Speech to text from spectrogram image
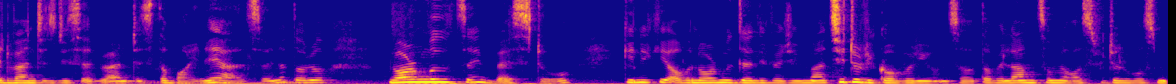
एडभान्टेज डिसएडभान्टेज त भइ नै हाल्छ होइन? तर नर्मल चाहिँ बेस्ट हो। किनकि अब नर्मल डेलिभरीमा छिटो रिकभरी हुन्छ तपाईँ लामो समय हस्पिटल बस्नु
